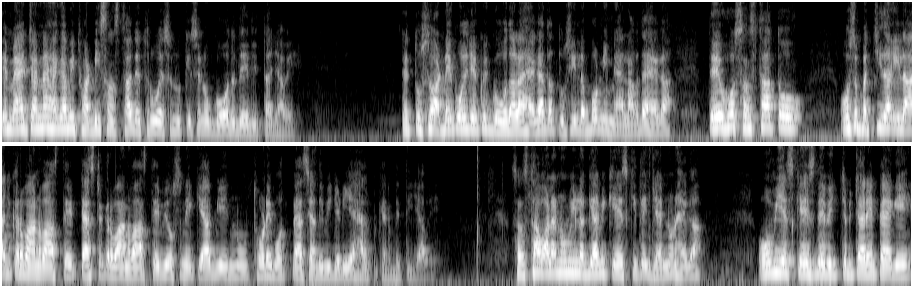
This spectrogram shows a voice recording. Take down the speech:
ਤੇ ਮੈਂ ਚਾਹੁੰਦਾ ਹੈਗਾ ਵੀ ਤੁਹਾਡੀ ਸੰਸਥਾ ਦੇ ਥਰੂ ਇਸ ਨੂੰ ਕਿਸੇ ਨੂੰ ਗੋਦ ਦੇ ਦਿੱਤਾ ਜਾਵੇ। ਤੇ ਤੁਹਾਡੇ ਕੋਲ ਜੇ ਕੋਈ ਗੋਦ ਵਾਲਾ ਹੈਗਾ ਤਾਂ ਤੁਸੀਂ ਲੱਭੋ, ਨਹੀਂ ਮੈਂ ਲੱਭਦਾ ਹੈਗਾ। ਤੇ ਉਹ ਸੰਸਥਾ ਤੋਂ ਉਸ ਬੱਚੀ ਦਾ ਇਲਾਜ ਕਰਵਾਉਣ ਵਾਸਤੇ, ਟੈਸਟ ਕਰਵਾਉਣ ਵਾਸਤੇ ਵੀ ਉਸਨੇ ਕਿਹਾ ਵੀ ਇਹਨੂੰ ਥੋੜੇ ਬਹੁਤ ਪੈਸਿਆਂ ਦੀ ਵੀ ਜਿਹੜੀ ਹੈ ਹੈਲਪ ਕਰ ਦਿੱਤੀ ਜਾਵੇ। ਸੰਸਥਾ ਵਾਲਿਆਂ ਨੂੰ ਵੀ ਲੱਗਿਆ ਵੀ ਕੇਸ ਕਿਤੇ ਜੈਨੂਨ ਹੈਗਾ। ਉਹ ਵੀ ਇਸ ਕੇਸ ਦੇ ਵਿੱਚ ਵਿਚਾਰੇ ਪੈ ਗਏ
